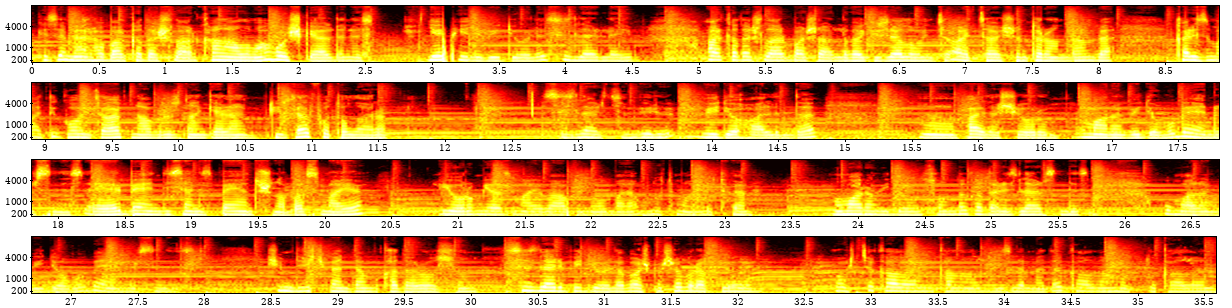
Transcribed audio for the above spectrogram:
Herkese merhaba arkadaşlar. Kanalıma hoş geldiniz. Yepyeni video ile sizlerleyim. Arkadaşlar başarılı ve güzel oyuncu Ayça Şunturan'dan ve karizmatik oyuncu Alp Navruz'dan gelen güzel fotoları sizler için bir video halinde e, paylaşıyorum. Umarım videomu beğenirsiniz. Eğer beğendiyseniz beğen tuşuna basmayı, yorum yazmayı ve abone olmayı unutmayın lütfen. Umarım videonun sonuna kadar izlersiniz. Umarım videomu beğenirsiniz. Şimdilik benden bu kadar olsun. Sizleri videoyla baş başa bırakıyorum. Hoşçakalın. Kanalımı izlemede kalın. Mutlu kalın.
